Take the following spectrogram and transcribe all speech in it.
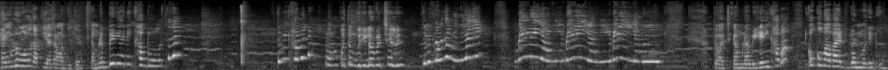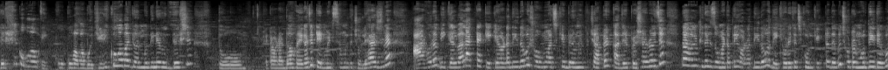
হ্যাংলুর মতো তাকিয়ে আছে আমার দিকে। আমরা বিরিয়ানি খাব বুঝলো আমার ছেলে? তো আজকে আমরা বিরিয়ানি খাব। কোকো বাবার জন্মদিন উদ্দেশ্যে, কোকো বাবা কোকো বাবা বলছি রিকো বাবার জন্মদিনের উদ্দেশ্যে। তো এটা অর্ডার দেওয়া হয়ে গেছে টেন মিনিটসের মধ্যে চলে আসবে। আর হলো বিকেলবেলা একটা কেকের অর্ডার দিয়ে দেবো। সৌম আজকে বেরোনো একটু চাপের কাজের প্রেশার রয়েছে। তো আমি ঠিক আছে, জোম্যাটোতেই অর্ডার দিয়ে দেবো। দেখেও রেখেছি, কোন কেকটা দেবো? ছোটোর মধ্যেই দেবো।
